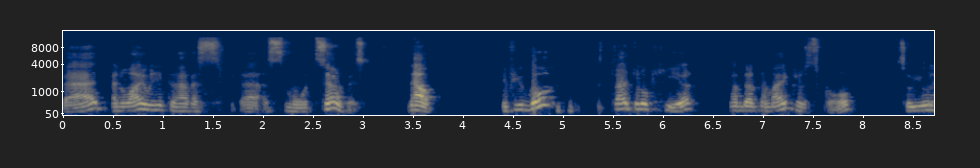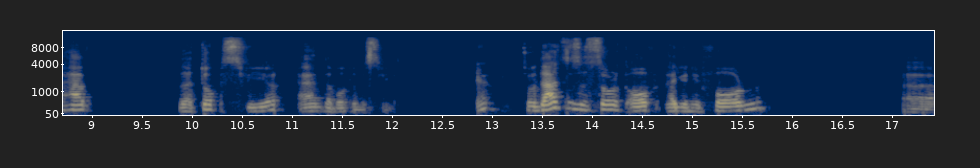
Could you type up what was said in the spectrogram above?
bad and why we need to have a, a smooth surface? Now if you go try to look here under the microscope so you'll have the top sphere and the bottom sphere. Okay? so that is a sort of a uniform uh,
